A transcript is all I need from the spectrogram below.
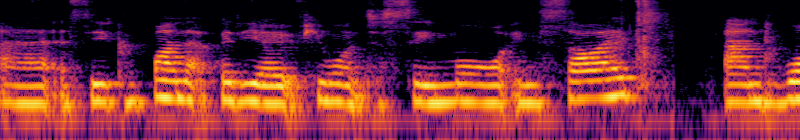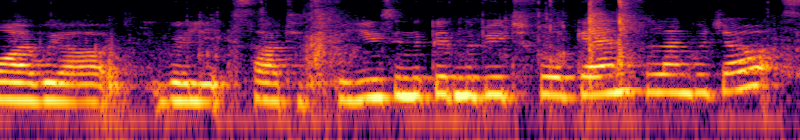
Uh, so you can find that video if you want to see more inside and why we are really excited to be using the Good and the Beautiful again for language arts.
